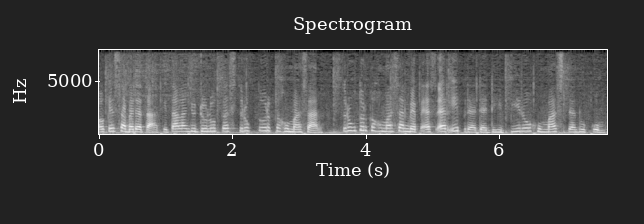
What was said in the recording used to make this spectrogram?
Oke sahabat data, kita lanjut dulu ke struktur kehumasan. Struktur kehumasan BPS RI berada di Biro Humas dan Hukum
